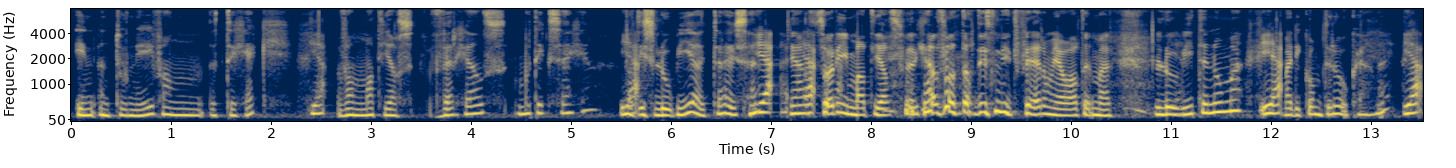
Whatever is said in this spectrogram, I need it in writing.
in een tournee van Te Gek ja. van Matthias Vergels, moet ik zeggen. Ja. Dat is Louis uit thuis, hè? Ja, ja sorry, Matthias Vergels, want dat is niet fair om jou altijd maar Louis te noemen. Maar die komt er ook aan, hè? Ja,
